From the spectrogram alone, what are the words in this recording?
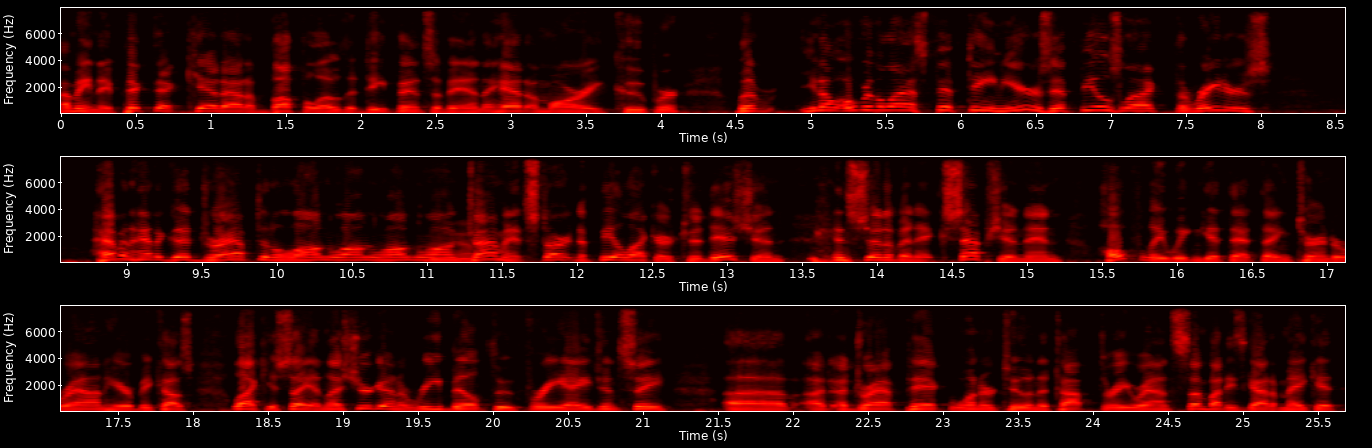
I mean, they picked that kid out of Buffalo, the defensive end. They had Amari Cooper. But, you know, over the last 15 years, it feels like the Raiders haven't had a good draft in a long, long, long, long Yeah. time. And it's starting to feel like a tradition instead of an exception. And hopefully we can get that thing turned around here because, like you say, unless you're going to rebuild through free agency, uh, a, a draft pick, one or two in the top three rounds, somebody's got to make it.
